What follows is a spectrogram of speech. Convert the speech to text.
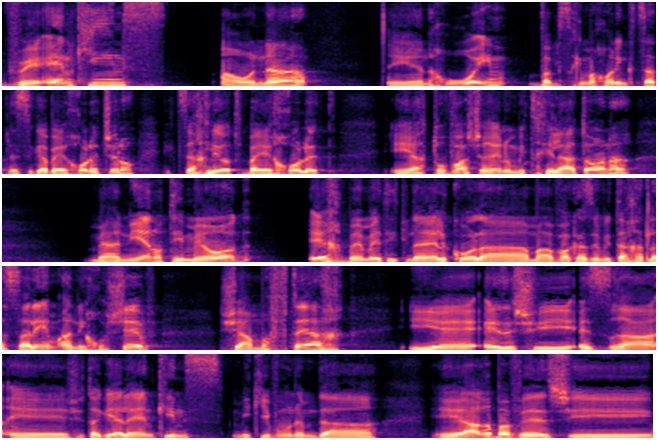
והנקינס, העונה, אה, אנחנו רואים במשחקים האחרונים קצת נסיגה ביכולת שלו, הוא צריך להיות ביכולת אה, הטובה שראינו מתחילת העונה. מעניין אותי מאוד איך באמת יתנהל כל המאבק הזה מתחת לסלים. אני חושב שהמפתח יהיה איזושהי עזרה אה, שתגיע להנקינס מכיוון עמדה 4 ואיזושהי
